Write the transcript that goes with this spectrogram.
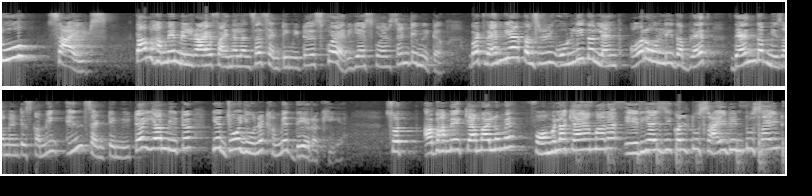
two sides. तब हमें मिल रहा है फाइनल आंसर सेंटीमीटर स्क्वायर या square centimetre but when we are considering only the length और only the breadth then the measurement is coming in centimetre या मीटर या जो यूनिट हमें दे रखी है. सो so, अब हमें क्या मालूम है? फॉर्मूला क्या है हमारा? Area is equal to side into side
